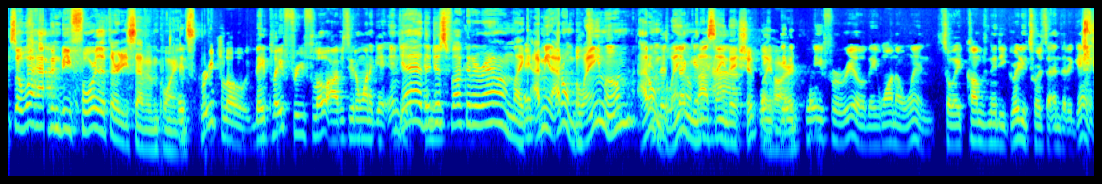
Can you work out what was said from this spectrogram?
so what happened before the 37 points? it's free flow. They play free flow. Obviously, don't want to get injured. yeah, they're And just fucking around. Like, I mean, I don't blame them. I don't the blame them. I'm not saying they should play they, hard. They play for real. They want to win. So it comes nitty gritty towards the end of the game.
